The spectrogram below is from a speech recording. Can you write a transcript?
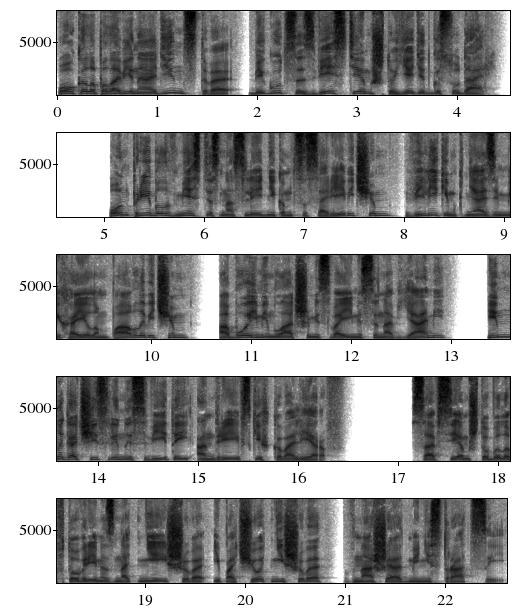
Около половины одиннадцатого бегут с известием, что едет государь. Он прибыл вместе с наследником цесаревичем, великим князем Михаилом Павловичем, обоими младшими своими сыновьями и многочисленной свитой андреевских кавалеров, со всем, что было в то время знатнейшего и почетнейшего в нашей администрации.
